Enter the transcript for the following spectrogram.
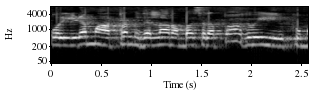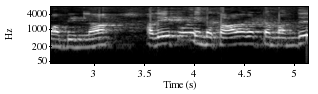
ஒரு இடமாற்றம் இதெல்லாம் ரொம்ப சிறப்பாகவே இருக்கும் அப்படின்லாம். அதே போல் இந்த காலகட்டம் வந்து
